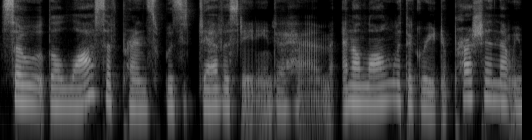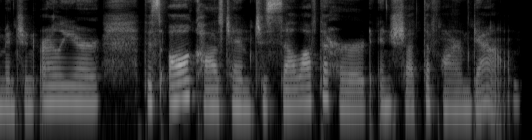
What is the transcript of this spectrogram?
So the loss of Prince was devastating to him, and along with the Great Depression that we mentioned earlier, this all caused him to sell off the herd and shut the farm down.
